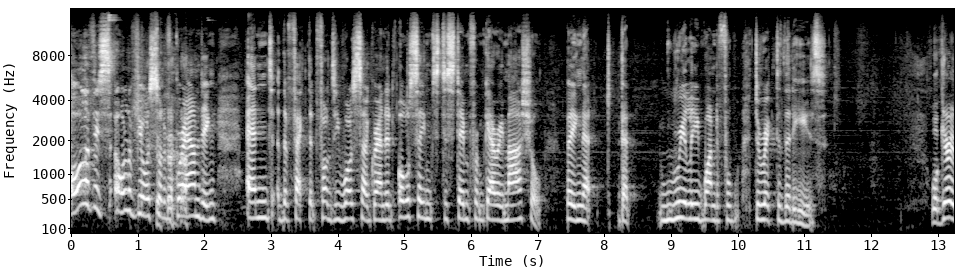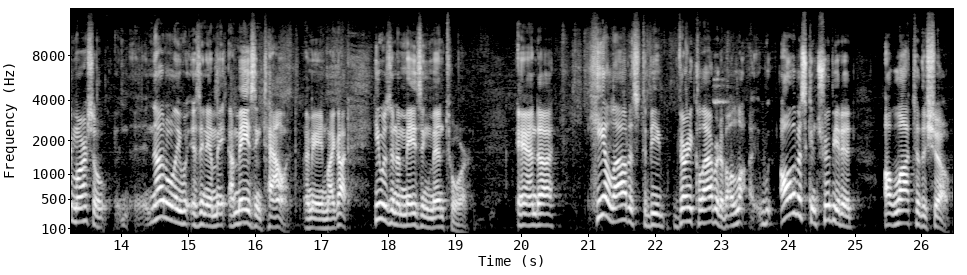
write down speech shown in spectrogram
all of this, all of your sort of grounding, and the fact that Fonzie was so grounded, all seems to stem from Garry Marshall being that that really wonderful director that he is. Well, Garry Marshall, not only is an ama- amazing talent, I mean, my God, he was an amazing mentor. And uh, he allowed us to be very collaborative. All of us contributed a lot to the show.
